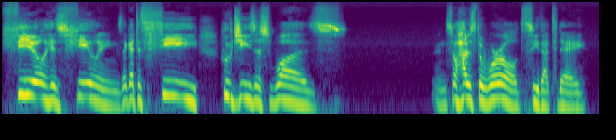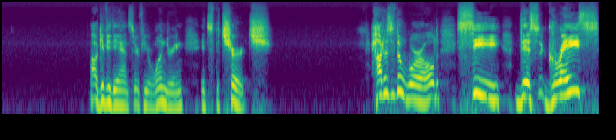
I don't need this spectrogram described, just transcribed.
feel his feelings. They got to see who Jesus was. And so how does the world see that today? I'll give you the answer if you're wondering. It's the church. How does the world see this grace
